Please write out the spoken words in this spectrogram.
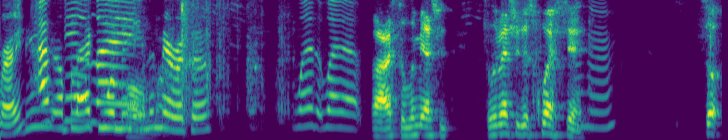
Right. Being I a feel black woman in America. what what up? All right, so let me ask you. So let me ask you this question. Mhm. So,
